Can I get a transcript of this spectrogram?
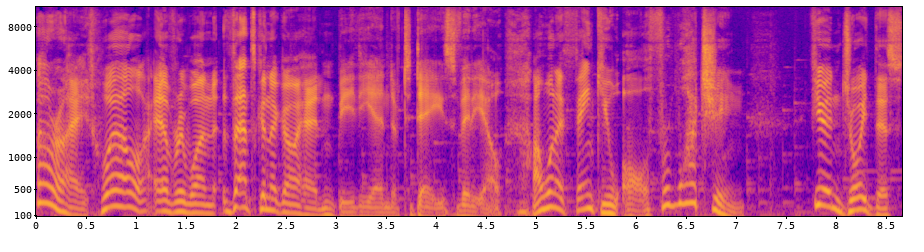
all right, well, everyone, that's gonna go ahead and be the end of today's video. I want to thank you all for watching. If you enjoyed this,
